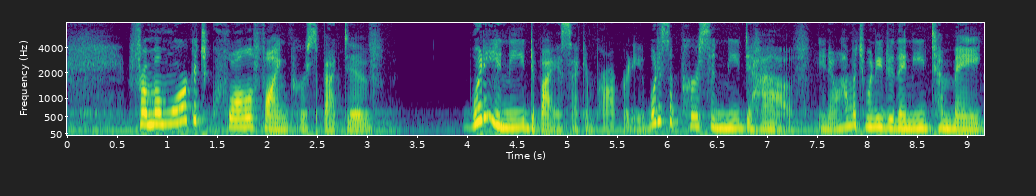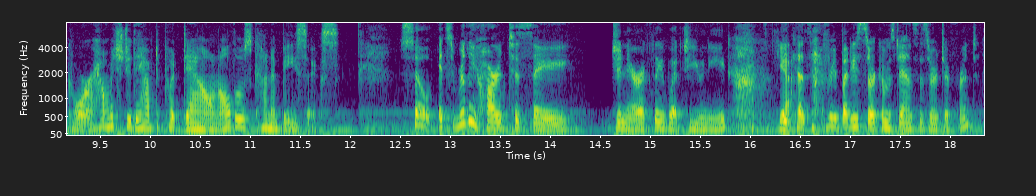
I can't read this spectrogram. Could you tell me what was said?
from a mortgage qualifying perspective, what do you need to buy a second property? What does a person need to have? You know, how much money do they need to make or how much do they have to put down? All those kind of basics. So it's really hard to say generically what do you need yeah. because everybody's circumstances are different.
